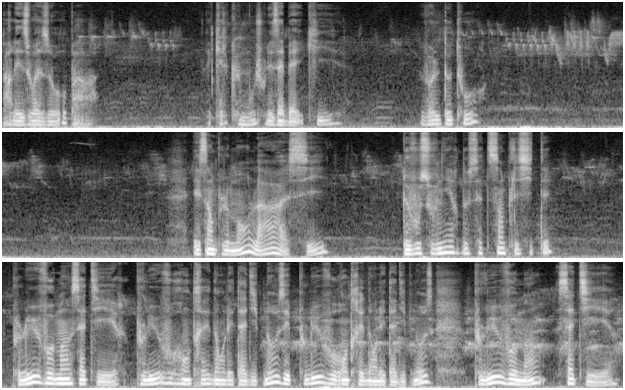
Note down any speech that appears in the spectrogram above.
par les oiseaux, par les quelques mouches ou les abeilles qui volent autour. Et simplement là, assis, de vous souvenir de cette simplicité. Plus vos mains s'attirent, plus vous rentrez dans l'état d'hypnose, et plus vous rentrez dans l'état d'hypnose, plus vos mains s'attirent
